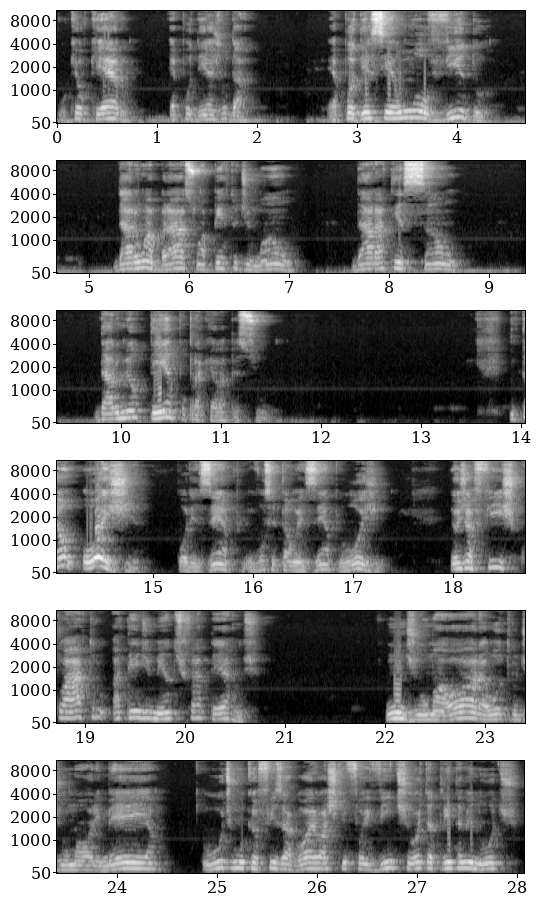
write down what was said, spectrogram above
O que eu quero é poder ajudar, é poder ser um ouvido, dar um abraço, um aperto de mão, dar atenção, dar o meu tempo para aquela pessoa. Então hoje, por exemplo, eu vou citar um exemplo hoje, eu já fiz quatro atendimentos fraternos. Um de uma hora, outro de uma hora e meia. O último que eu fiz agora, eu acho que foi 28 a 30 minutos.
